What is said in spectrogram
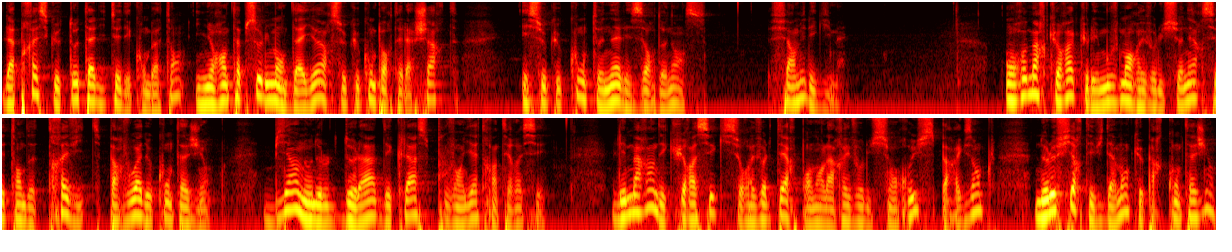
La presque totalité des combattants, ignorant absolument d'ailleurs ce que comportait la charte et ce que contenaient les ordonnances. Fermez les guillemets on remarquera que les mouvements révolutionnaires s'étendent très vite par voie de contagion, bien au-delà des classes pouvant y être intéressées. Les marins des cuirassés qui se révoltèrent pendant la Révolution russe, par exemple, ne le firent évidemment que par contagion.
